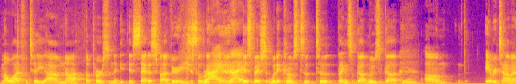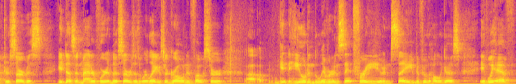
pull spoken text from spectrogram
My wife will tell you I'm not a person that is satisfied very easily. Right, right. Especially when it comes to, to things of God, moves of God. Yeah. Um, every time after a service, it doesn't matter if we're in those services where legs are growing and folks are uh, getting healed and delivered and set free and saved and filled with the Holy Ghost. If we have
